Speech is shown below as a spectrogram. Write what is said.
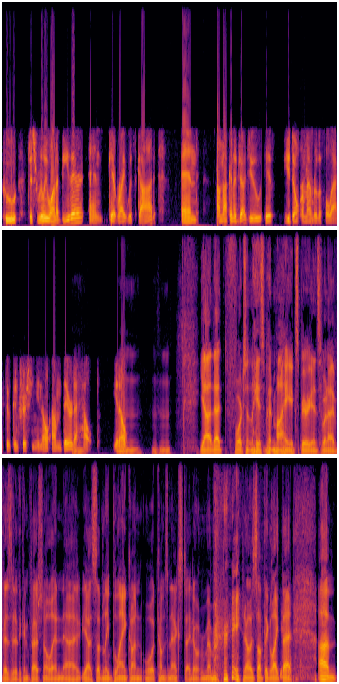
who just really want to be there and get right with God and I'm not going to judge you if you don't remember the full act of contrition. You know, I'm there to mm. help. You know. Mm-hmm. Yeah, that fortunately has been my experience when I visited the confessional, and uh, yeah, suddenly blank on what comes next. I don't remember, you know, something like yeah. that. Um,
